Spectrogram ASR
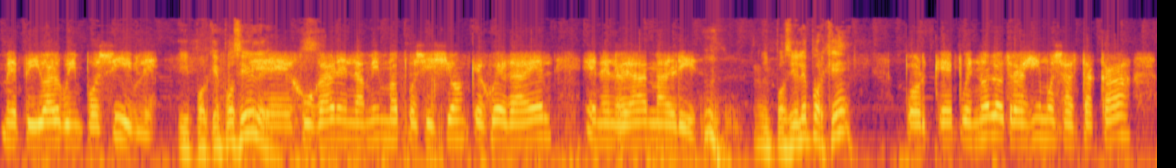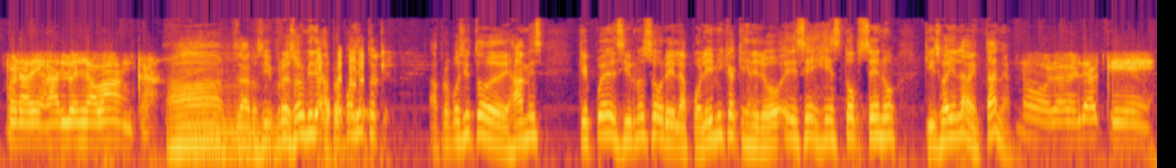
me pidió algo imposible. ¿Y por qué imposible? Eh, jugar en la misma posición que juega él en el Real Madrid. ¿Imposible por qué? Porque pues no lo trajimos hasta acá para dejarlo en la banca. Ah, claro, sí. Profesor, mire, a propósito, a propósito de James, ¿qué puede decirnos sobre la polémica que generó ese gesto obsceno que hizo ahí en la ventana? No, la verdad que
